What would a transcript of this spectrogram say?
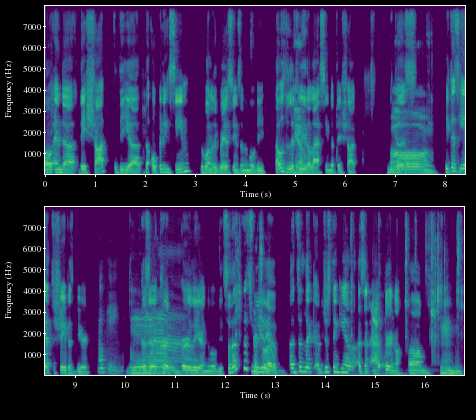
Oh, and uh, they shot the uh, the opening scene, one of the greatest scenes in the movie. That was literally Yeah. the last scene that they shot because oh. because he had to shave his beard Okay. because it occurred Ah. earlier in the movie. So that's that's That's really right. a, that's a, like I'm just thinking uh, as an actor, no, um, Mm.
